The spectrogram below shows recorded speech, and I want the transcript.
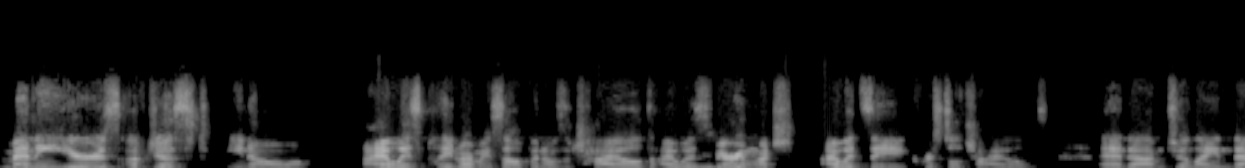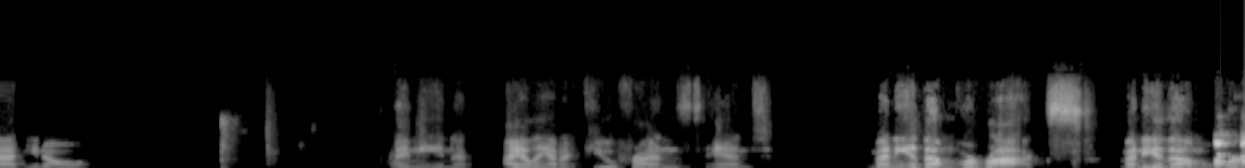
many years of just you know i always played by myself when i was a child. I was Mhm. very much i would say crystal child. And um to align that you know i mean i only had a few friends and many of them were rocks. Many of them were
